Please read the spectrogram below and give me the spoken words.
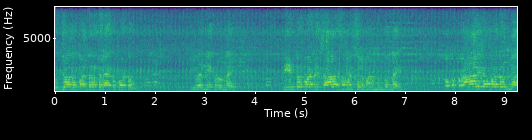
ఉద్యోగ భద్రత లేకపోవటం. ఇవన్నీ ఇక్కడ ఉన్నాయి. దీంతో పాటు చాలా సమస్యలు మన ముందున్నాయి. ఒక ప్రణాళికాబద్ధంగా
